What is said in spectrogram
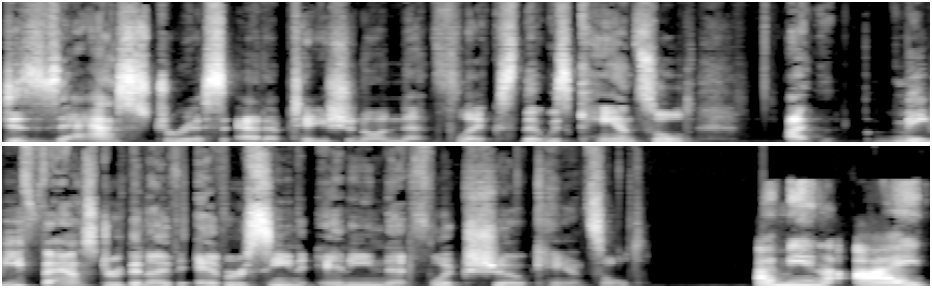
disastrous adaptation on Netflix that was canceled I, maybe faster than I've ever seen any Netflix show canceled. I mean, I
